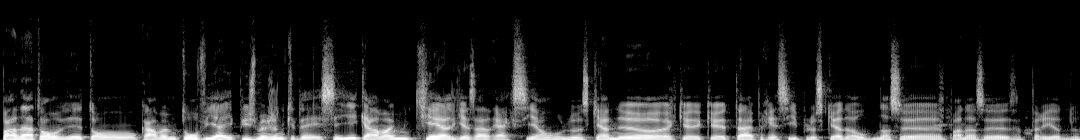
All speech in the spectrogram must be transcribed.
pendant ton, ton, quand même ton VIP, j'imagine que tu as essayé quand même quelques attractions. Est-ce qu'il y en a que, que tu as apprécié plus que d'autres ce, pendant ce- cette période-là?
